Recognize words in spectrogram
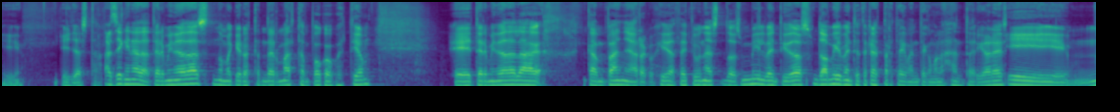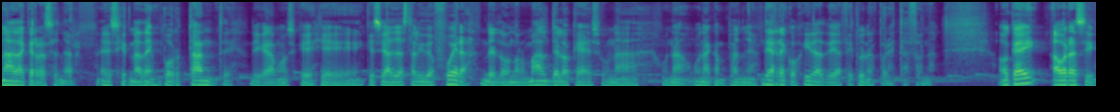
y, y, ya está. Así que nada, terminadas, no me quiero extender más, tampoco cuestión. Eh, terminada la campaña recogida aceitunas 2022-2023 prácticamente como las anteriores y nada que reseñar, es decir, nada importante, digamos, que, que, se haya salido fuera de lo normal de lo que es una, una, una campaña de recogida de aceitunas por esta zona. Ok, ahora sí,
